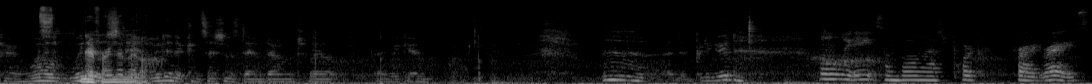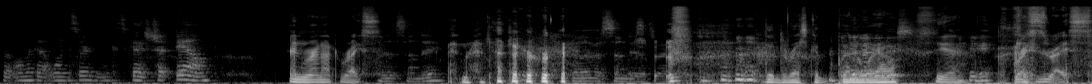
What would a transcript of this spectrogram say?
True. Well, we never in the stand, middle. We did a concession stand down in Tulalip that weekend. Uh, I did pretty good. I only ate some bomb ass pork fried rice, but only got one serving because you guys shut down. And ran out of rice. Was it Sunday? And ran out of rice. Oh, that was Sunday. That's right. Did the rest get put in a warehouse? Yeah. Rice is rice.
